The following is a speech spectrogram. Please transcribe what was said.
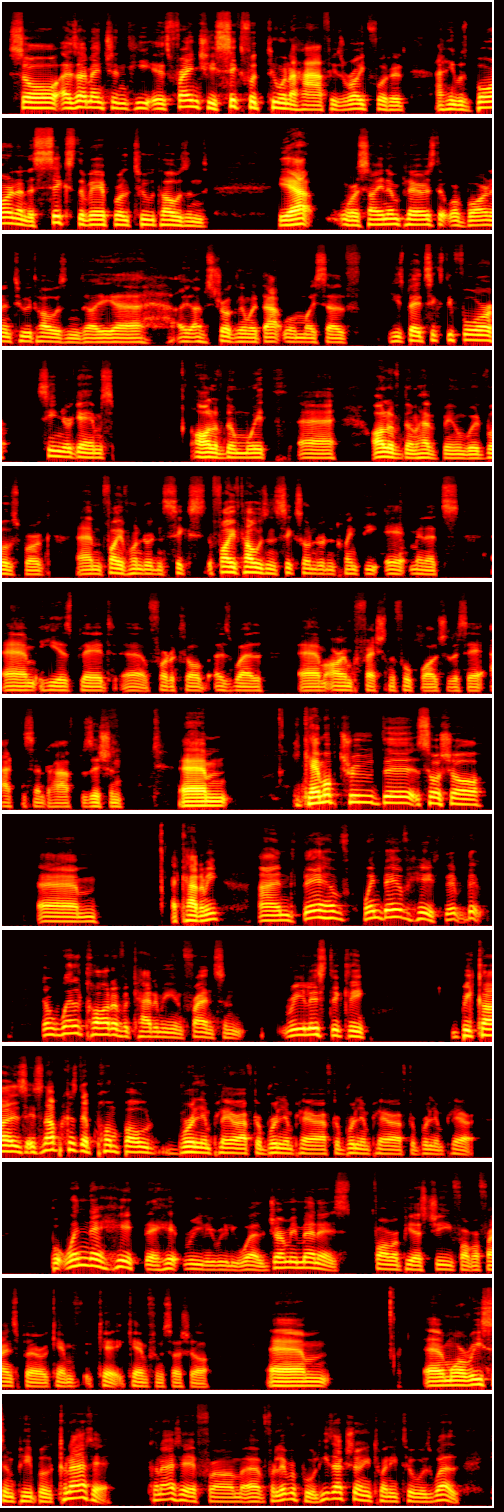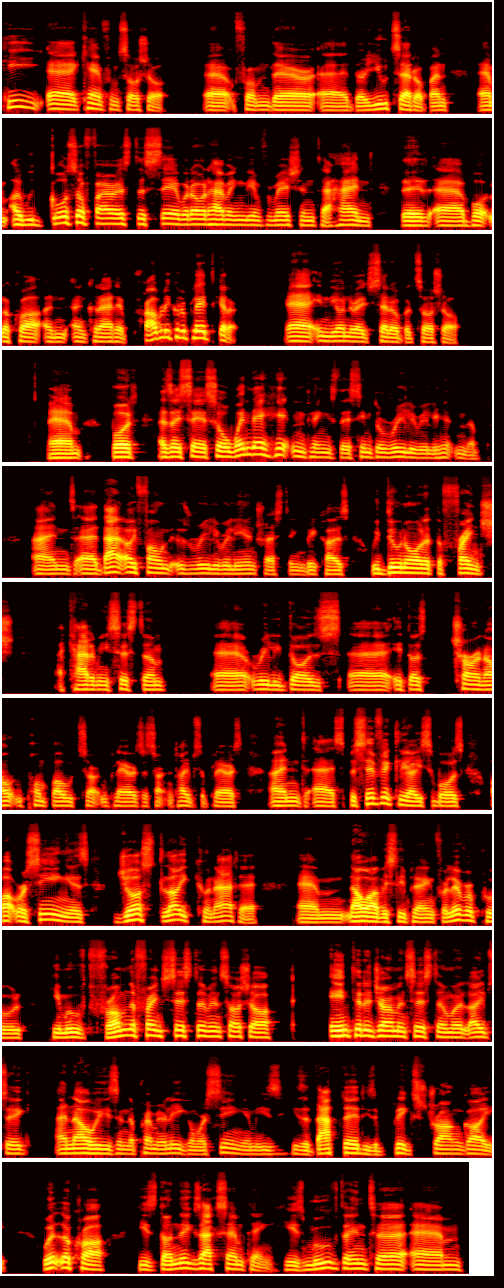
So, as I mentioned, he is French. He's six foot two and a half. He's right footed, and he was born on the 6th of April 2000. Yeah, we're signing players that were born in 2000. I, uh, I, am struggling with that one myself. He's played 64 senior games, all of them with, uh, all of them have been with Wolfsburg, and um, 506, 5,628 minutes. Um, he has played uh, for the club as well um, or in professional football, should I say, at the centre half position. Um, he came up through the Sochaux um, academy, and they have when they have hit, they've, they they're well thought of academy in France, and realistically, because it's not because they pump out brilliant player after brilliant player after brilliant player after brilliant player, but when they hit, they hit really, really well. Jeremy Menez, former PSG, former France player, came came from Sochaux. Um, uh, more recent people, Konate, Konate from uh, for Liverpool. He's actually only 22 as well. He uh, came from Sochaux, uh, from their uh, their youth setup, and um, I would go so far as to say, without having the information to hand, that uh, both Lacroix and and Konate probably could have played together uh, in the underage setup at Sochaux. Um, but as I say, so when they're hitting things, they seem to really, really hitting them. And uh, that I found is really, really interesting because we do know that the French academy system uh, really does uh, it does churn out and pump out certain players or certain types of players. And uh, specifically, I suppose what we're seeing is just like Konate, um, now obviously playing for Liverpool, he moved from the French system in Sochaux into the German system with Leipzig, and now he's in the Premier League, and we're seeing him. He's he's adapted. He's a big, strong guy. With Lacroix, he's done the exact same thing. He's moved into um,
